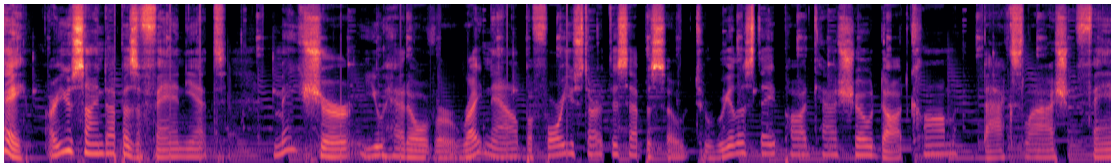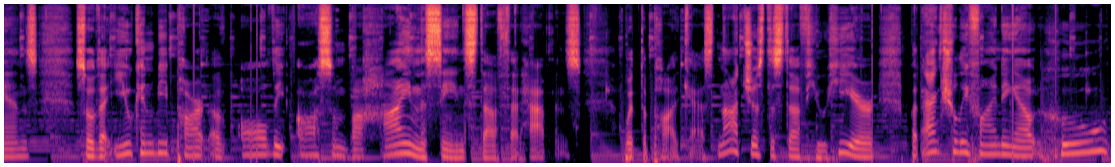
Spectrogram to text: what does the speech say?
Hey, are you signed up as a fan yet? Make sure you head over right now before you start this episode to realestatepodcastshow.com backslash fans so that you can be part of all the awesome behind the scenes stuff that happens with the podcast. Not just the stuff you hear, but actually finding out who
